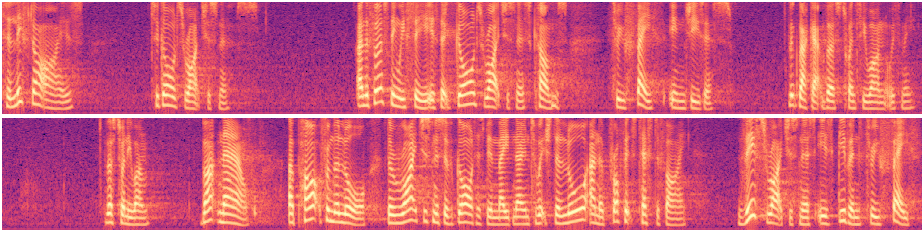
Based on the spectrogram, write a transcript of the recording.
to lift our eyes to God's righteousness. And the first thing we see is that God's righteousness comes through faith in Jesus. Look back at verse 21 with me. Verse 21 But now, apart from the law, the righteousness of God has been made known, to which the law and the prophets testify. This righteousness is given through faith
